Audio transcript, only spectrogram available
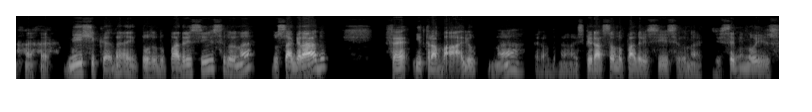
mística, né, em torno do Padre Cícero, né, do sagrado, fé e trabalho, né? A inspiração do Padre Cícero, né? Disseminou isso.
